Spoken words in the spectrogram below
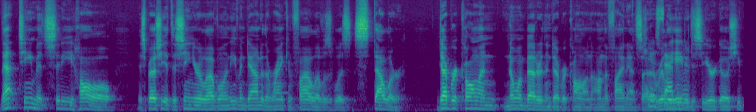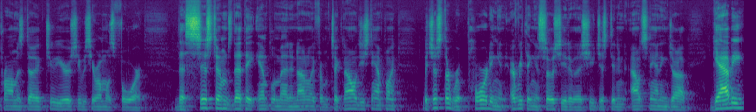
That team at City Hall, especially at the senior level and even down to the rank and file levels, was stellar. Deborah Cullen, no one better than Deborah Cullen on the finance side. I really hated to see her go. She promised Doug two years. She was here almost four. The systems that they implemented, not only from a technology standpoint, but just the reporting and everything associated with it, she just did an outstanding job. Gabby,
